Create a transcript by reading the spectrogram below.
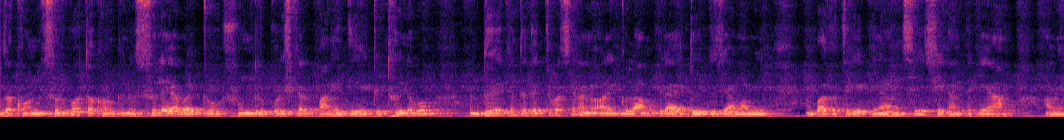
যখন শুলবো তখন কিন্তু শুলে আবার একটু সুন্দর পরিষ্কার পানি দিয়ে একটু ধুয়ে নেব। ধুয়ে কিন্তু দেখতে পাচ্ছেন আমি অনেকগুলো আম, প্রায় দুই কেজি আম আমি বাজার থেকে কিনে আনছি। সেখান থেকে আম আমি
